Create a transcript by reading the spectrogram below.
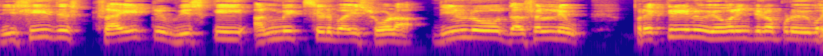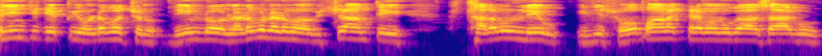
This is straight whisky unmixed by soda దీనిలో దశలు లేవు. ప్రక్రియను వివరించినప్పుడు విభజించి చెప్పి ఉండవచ్చును. దీనిలో నడుము నడుమ విశ్రాంతి స్థలములు లేవు. ఇది సోపాన క్రమముగా సాగు.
